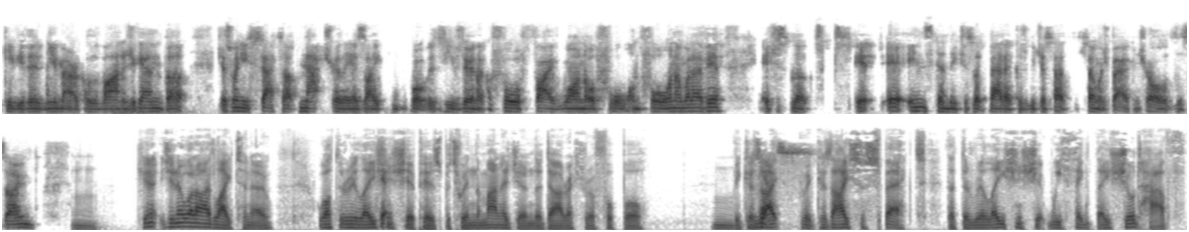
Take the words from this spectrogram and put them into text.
give you the numerical advantage again. But just when you set up naturally as like what was he was doing like a four five one or four one four one or whatever, it just looked it it instantly just looked better because we just had so much better control of the zone. Hmm. Do you, do you know what I'd like to know? What the relationship is between the manager and the director of football? Because Yes. I because I suspect that the relationship we think they should have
